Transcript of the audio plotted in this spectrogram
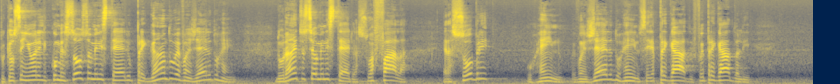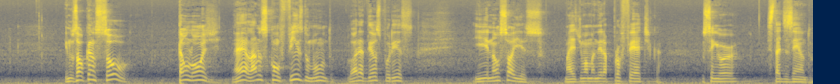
Porque o Senhor ele começou o seu ministério pregando o evangelho do reino. Durante o seu ministério, a sua fala era sobre o reino, o evangelho do reino, seria pregado, e foi pregado ali. E nos alcançou tão longe, né? lá nos confins do mundo. Glória a Deus por isso. E não só isso, mas de uma maneira profética. O Senhor está dizendo:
